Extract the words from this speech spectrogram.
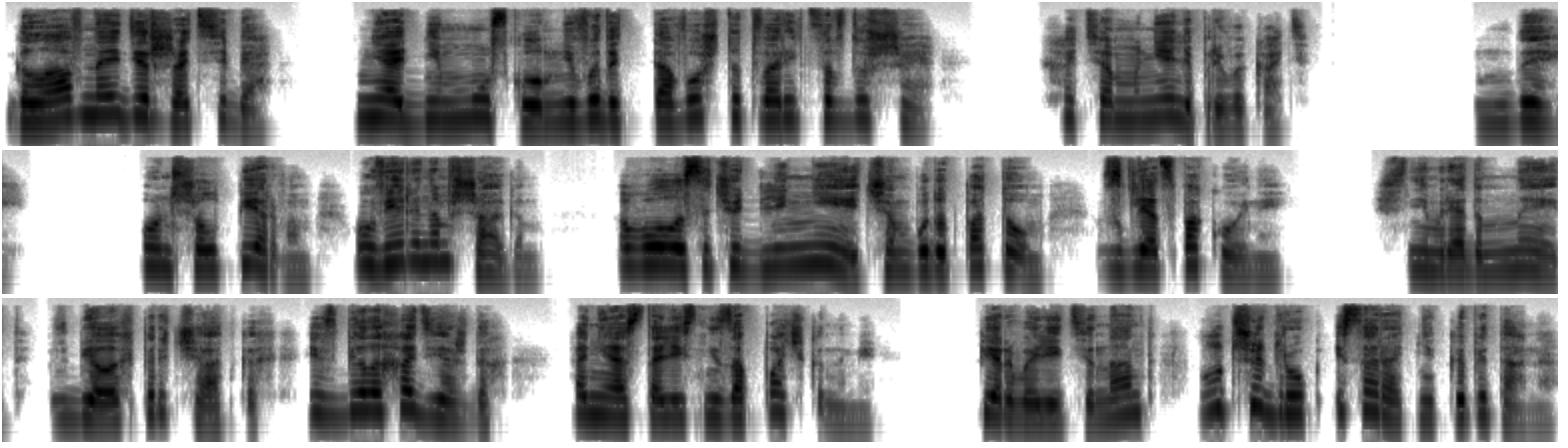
Главное — держать себя. Ни одним мускулом не выдать того, что творится в душе. Хотя мне ли привыкать? Дэй. Он шел первым, уверенным шагом. Волосы чуть длиннее, чем будут потом, взгляд спокойный. С ним рядом Нейт в белых перчатках и в белых одеждах. Они остались незапачканными, Первый лейтенант — лучший друг и соратник капитана.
